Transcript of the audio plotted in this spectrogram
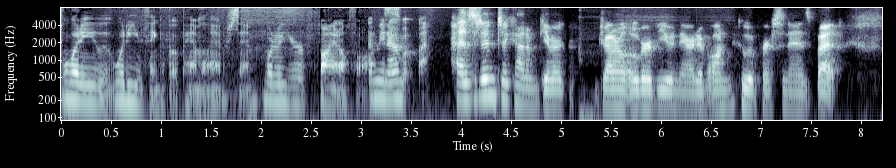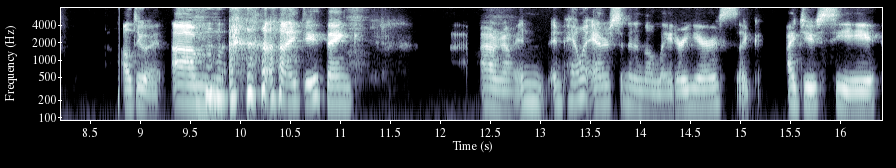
What do you What do you think about Pamela Anderson? What are your final thoughts? I mean, I'm hesitant to kind of give a general overview narrative on who a person is, but I'll do it. Um, I do think I don't know. In in Pamela Anderson in the later years, like I do see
